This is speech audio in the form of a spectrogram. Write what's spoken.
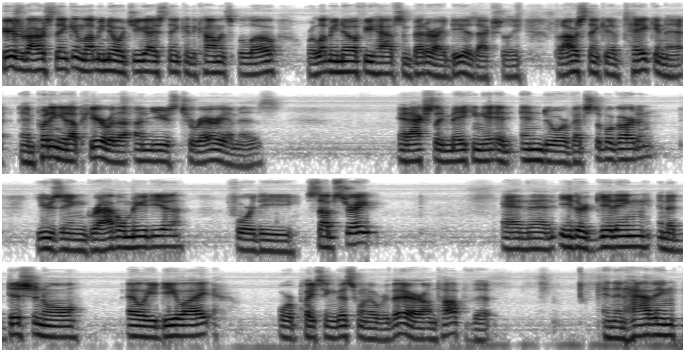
Here's what I was thinking. Let me know what you guys think in the comments below or let me know if you have some better ideas actually. But I was thinking of taking it and putting it up here where that unused terrarium is and actually making it an indoor vegetable garden using gravel media for the substrate and then either getting an additional LED light or placing this one over there on top of it and then having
